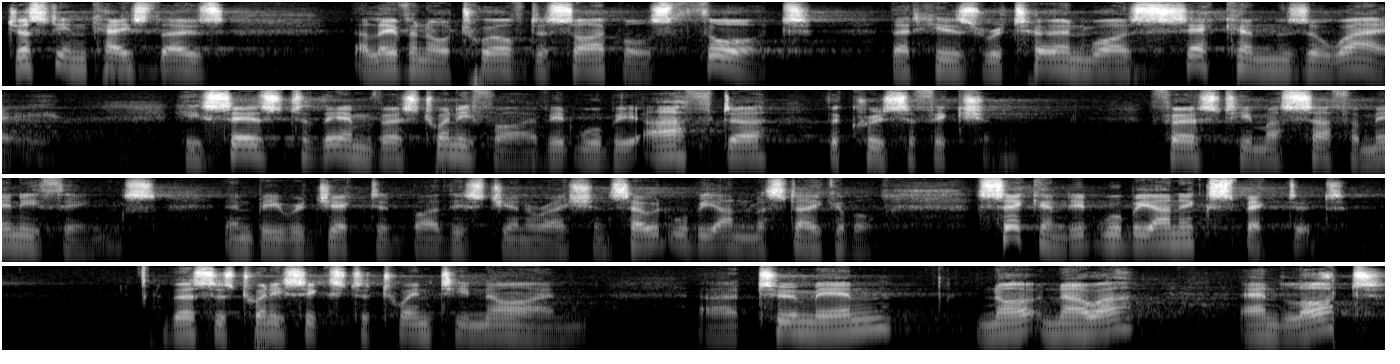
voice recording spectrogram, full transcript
Just in case those 11 or 12 disciples thought that his return was seconds away, he says to them, verse 25, it will be after the crucifixion. First, he must suffer many things and be rejected by this generation. So it will be unmistakable. Second, it will be unexpected. Verses 26 to 29. Uh, two men, Noah and Lot.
